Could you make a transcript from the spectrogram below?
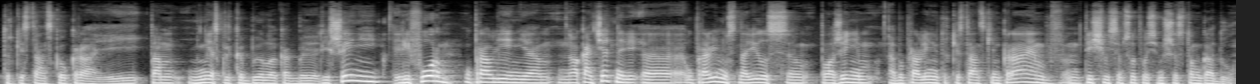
Туркестанского края. И там несколько было как бы решений, реформ управления, но окончательно э, управление установилось э, положением об управлении Туркестанским краем в 1886 году.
